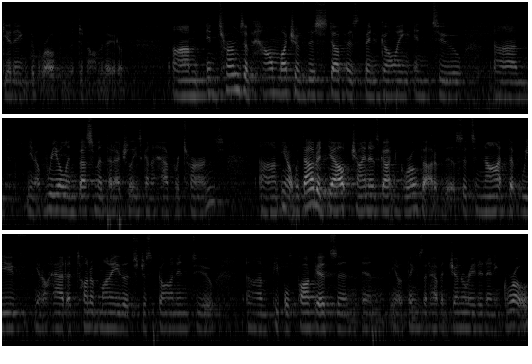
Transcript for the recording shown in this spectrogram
getting the growth in the denominator. Um, in terms of how much of this stuff has been going into, um, you know, real investment that actually is going to have returns, um, you know, without a doubt, China has gotten growth out of this. It's not that we've, you know, had a ton of money that's just gone into um, people's pockets and, and, you know, things that haven't generated any growth.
